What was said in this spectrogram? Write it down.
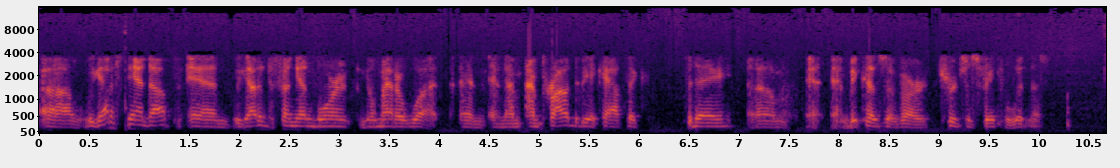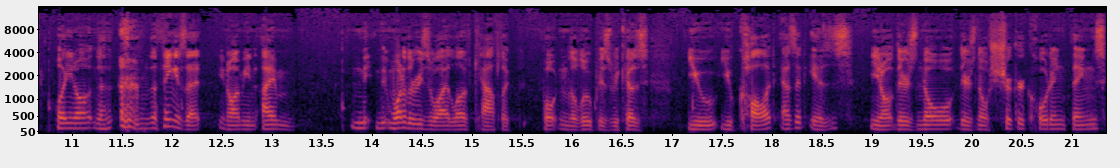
uh, we got to stand up and we got to defend the unborn no matter what. And and I'm, I'm proud to be a Catholic today, um, and, and because of our church's faithful witness. Well, you know, the, the thing is that, you know, I mean, I'm one of the reasons why I love Catholic Vote in the Loop is because you you call it as it is. You know, there's no there's no sugarcoating things,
